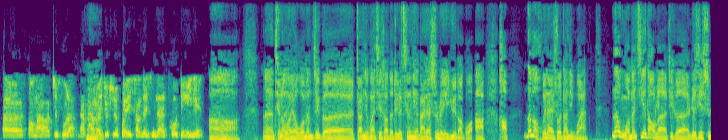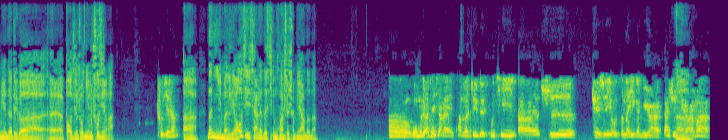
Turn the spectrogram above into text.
呃，扫码支付了，那他们就是会象征性的头点一点啊。嗯，听众朋友，我们这个张警官介绍的这个情景，大家是不是也遇到过啊？好，那么回来说，张警官，那我们接到了这个热心市民的这个呃报警说你们出警了，出警了啊？那你们了解下来的情况是什么样的呢？呃，我们了解下来，他们这对夫妻呃是确实有这么一个女儿，但是女儿嘛。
